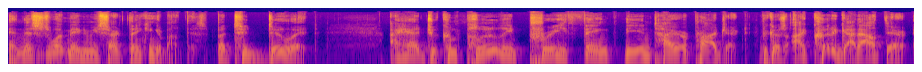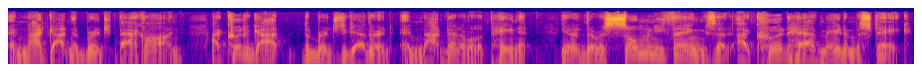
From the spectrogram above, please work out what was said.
and this is what made me start thinking about this, but to do it, I had to completely pre-think the entire project because I could have got out there and not gotten the bridge back on. I could have got the bridge together and, and not been able to paint it. You know, there were so many things that I could have made a mistake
